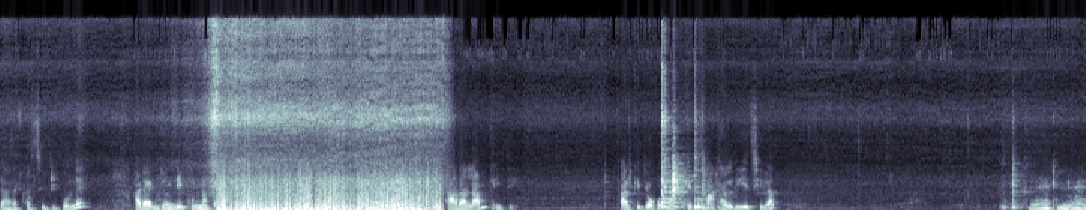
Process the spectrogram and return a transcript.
এটা আর একটা সিটি করলে আর একজন দেখুন না সারালাম এই যে। কালকে জগন্নাথকে তো কাঁঠাল দিয়েছিলাম। হুম হুম।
